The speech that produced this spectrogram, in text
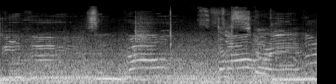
Rivers and roads, Dust storm.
